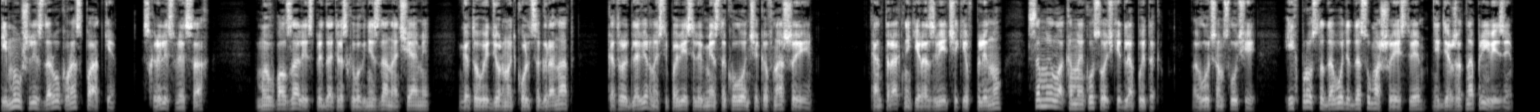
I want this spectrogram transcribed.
И мы ушли с дорог в распадке, скрылись в лесах. Мы выползали из предательского гнезда ночами, готовые дернуть кольца гранат, которые для верности повесили вместо кулончиков на шее. Контрактники и разведчики в плену — самые лакомые кусочки для пыток. В лучшем случае их просто доводят до сумасшествия и держат на привязи.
